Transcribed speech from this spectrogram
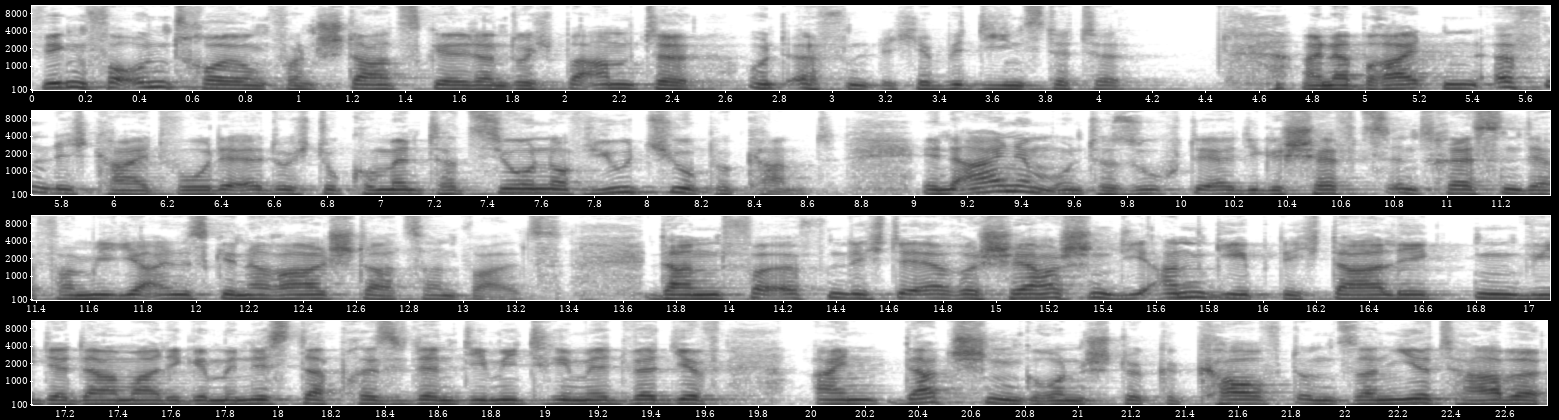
wegen Veruntreuung von Staatsgeldern durch Beamte und öffentliche Bedienstete. Einer breiten Öffentlichkeit wurde er durch Dokumentationen auf YouTube bekannt. In einem untersuchte er die Geschäftsinteressen der Familie eines Generalstaatsanwalts. Dann veröffentlichte er Recherchen, die angeblich darlegten, wie der damalige Ministerpräsident Dmitri Medvedev ein Datschengrundstück gekauft und saniert habe,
